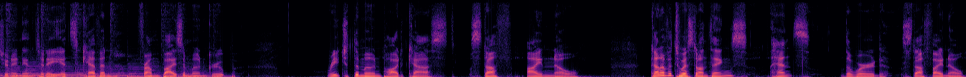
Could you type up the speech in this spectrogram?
tuning in today. It's Kevin from Bison Moon Group. Reach the Moon podcast. Stuff I know. Kind of a twist on things, hence the word stuff I know.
